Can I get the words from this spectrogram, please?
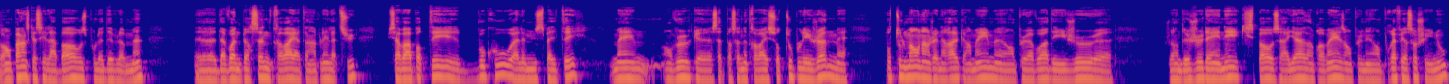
on pense que c'est la base pour le développement, d'avoir une personne qui travaille à temps plein là-dessus ça va apporter beaucoup à la municipalité. Même, on veut que cette personne travaille surtout pour les jeunes, mais pour tout le monde en général quand même. Euh, on peut avoir des jeux, euh, genre de jeux d'aînés qui se passent ailleurs dans la province. On, pourrait faire ça chez nous.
